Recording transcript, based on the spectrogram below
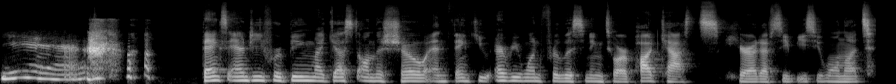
Yeah. Thanks, Angie, for being my guest on the show. And thank you, everyone, for listening to our podcasts here at FCBC Walnut.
